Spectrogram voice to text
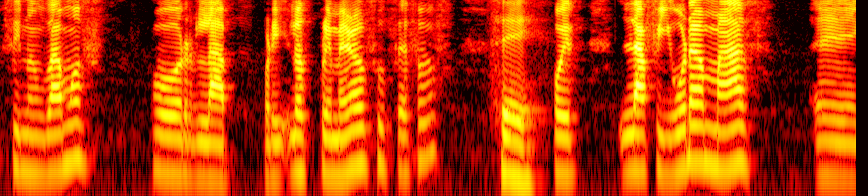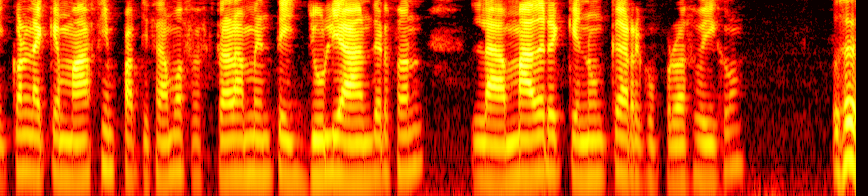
si nos vamos por la, los primeros sucesos, sí. pues la figura más eh, con la que más simpatizamos es claramente Julia Anderson, la madre que nunca recuperó a su hijo. O sea,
